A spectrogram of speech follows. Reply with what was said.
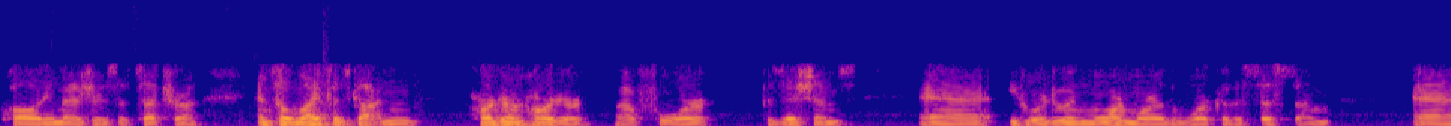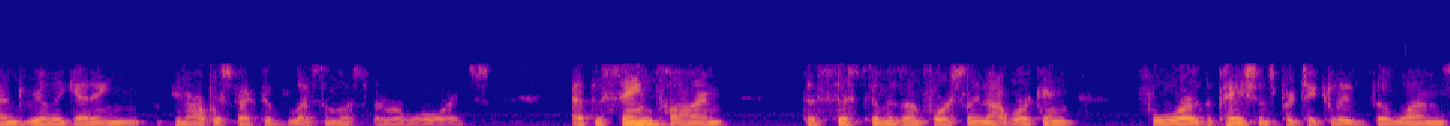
quality measures, et cetera. And so life has gotten harder and harder uh, for physicians and, who are doing more and more of the work of the system and really getting, in our perspective, less and less of the rewards. At the same time, the system is unfortunately not working for the patients, particularly the ones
